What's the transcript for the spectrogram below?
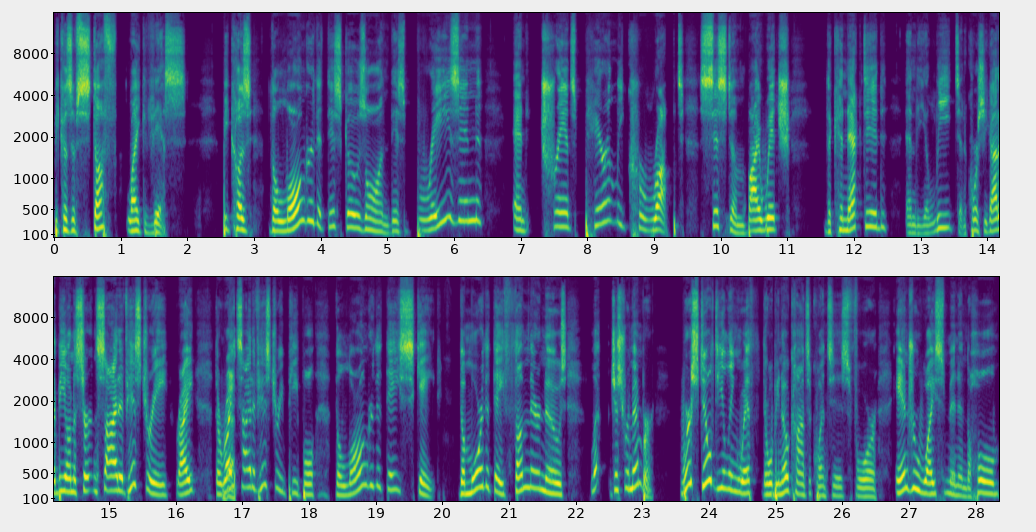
Because of stuff like this. Because the longer that this goes on, this brazen and transparently corrupt system by which the connected and the elite, and of course, you got to be on a certain side of history, right? The right side of history, people, the longer that they skate, the more that they thumb their nose. Let, just remember, we're still dealing with there will be no consequences for Andrew Weissmann and the whole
